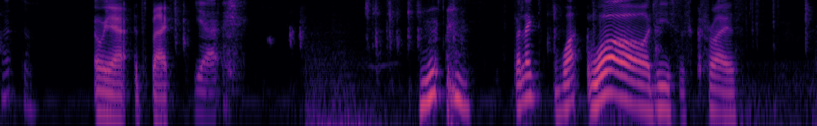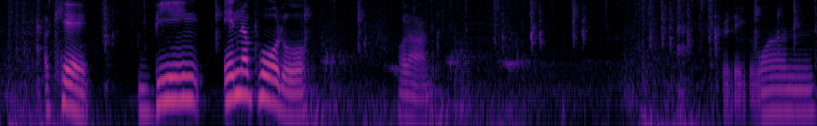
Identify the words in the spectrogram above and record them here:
What the? Oh yeah, it's back. Yeah. but like, what? Whoa, Jesus Christ. Okay, being in a portal. Hold on. Predict one.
